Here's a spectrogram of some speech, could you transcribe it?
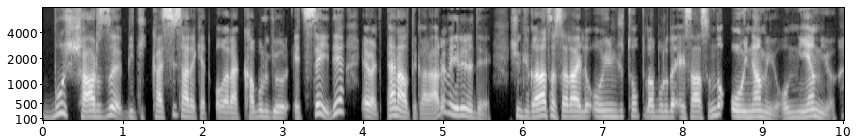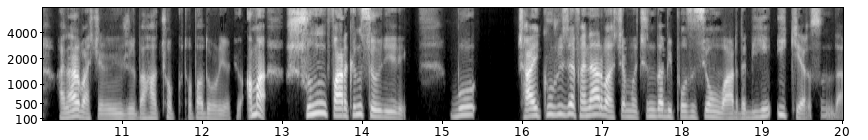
bu şarjı bir dikkatsiz hareket olarak kabul gör etseydi evet penaltı kararı verirdi. Çünkü Galatasaraylı oyuncu topla burada esasında oynamıyor, oynayamıyor. Fenerbahçe oyuncu daha çok topa doğru yapıyor. Ama şunun farkını söyleyelim. Bu Çaykur Rize Fenerbahçe maçında bir pozisyon vardı. Bir ilk yarısında.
